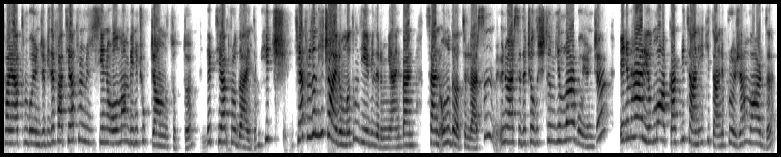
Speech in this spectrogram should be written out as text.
hayatım boyunca bir defa tiyatro müzisyeni olmam beni çok canlı tuttu. Hep tiyatrodaydım. Hiç tiyatrodan hiç ayrılmadım diyebilirim. Yani ben sen onu da hatırlarsın. Üniversitede çalıştığım yıllar boyunca benim her yıl muhakkak bir tane iki tane projem vardı.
